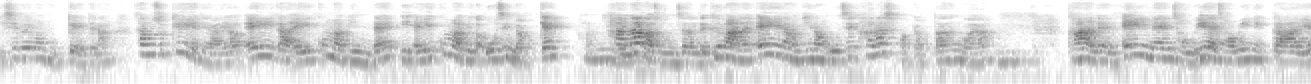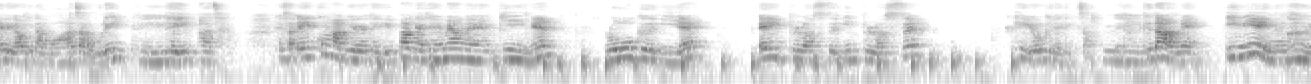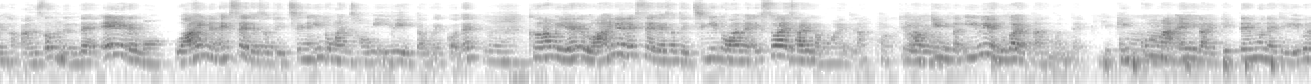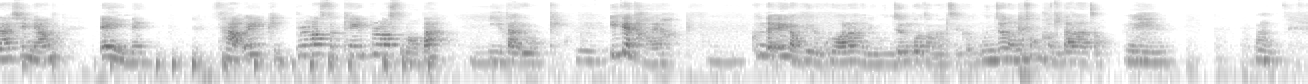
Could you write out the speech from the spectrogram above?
21번 볼게 얘들아. 상수 K에 대하여 A가 A, B인데 이 A, B가 오직 몇 개? 하나가 존재하는데 그 말은 A랑 B랑 오직 하나씩밖에 없다는 거야. 가는 A는 저 위에 점이니까 얘를 여기다 뭐 하자 우리? 대입하자. 그래서 A, B를 대입하게 되면은 B는 로그 2에 A 플러스 2 플러스 K 이렇게 되겠죠. 그 다음에 이 위에 있는 거는 안 썼는데 A를 뭐 Y는 X에 대해서 대칭 이동한 점이 이 위에 있다고 했거든. 그러면 얘를 Y는 X에 대해서 대칭 이동하면 X, Y 자리가 뭐야 얘들아? 바뀌니까 이 위에 누가 있다는 건데 B, A가 있기 때문에 대입을 하시면 A는 4의 B 플러스 K 플러스 뭐다? 2다 이렇게 이게 다야. 근데 A랑 B를 구하라는 게 문제인 거잖아 지금. 문제는 엄청 간단하죠.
